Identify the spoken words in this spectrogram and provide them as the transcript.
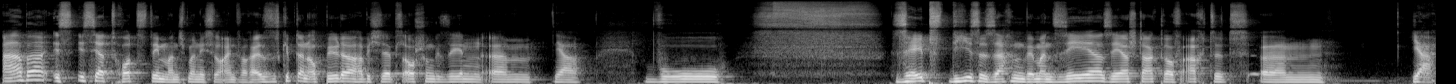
aber es ist ja trotzdem manchmal nicht so einfach. Also es gibt dann auch Bilder, habe ich selbst auch schon gesehen, ähm, ja, wo selbst diese Sachen, wenn man sehr, sehr stark darauf achtet, ähm, ja,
